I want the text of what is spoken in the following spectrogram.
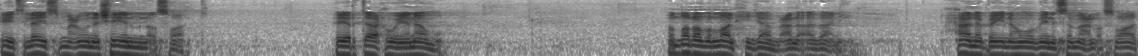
حيث لا يسمعون شيئا من الأصوات. فيرتاحوا ويناموا. فضرب الله الحجاب على آذانهم. حال بينهم وبين سماع الأصوات.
